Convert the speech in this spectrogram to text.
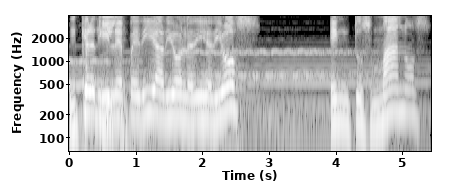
¿Y qué le Y le pedí a Dios, le dije, Dios, en tus manos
